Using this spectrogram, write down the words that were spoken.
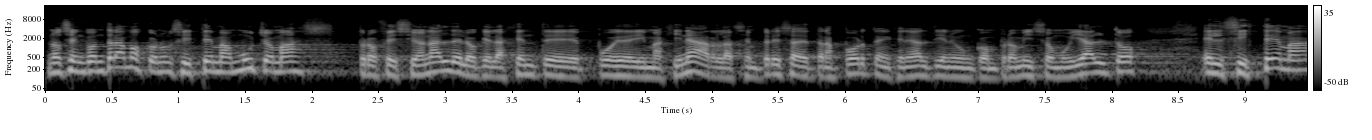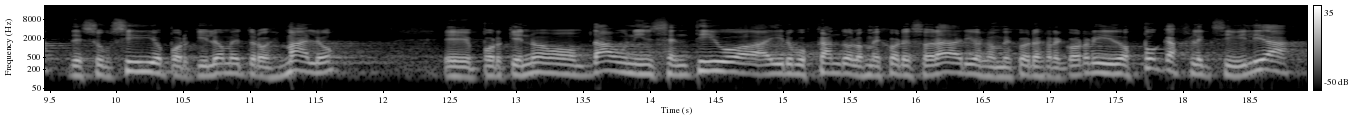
Nos encontramos con un sistema mucho más profesional de lo que la gente puede imaginar. Las empresas de transporte en general tienen un compromiso muy alto. El sistema de subsidio por kilómetro es malo eh, porque no da un incentivo a ir buscando los mejores horarios, los mejores recorridos, poca flexibilidad.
